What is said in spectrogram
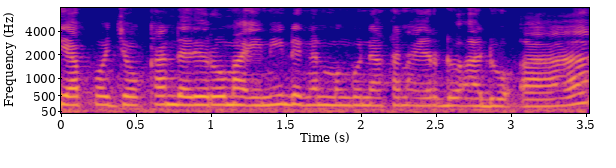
setiap pojokan dari rumah ini dengan menggunakan air doa-doa.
